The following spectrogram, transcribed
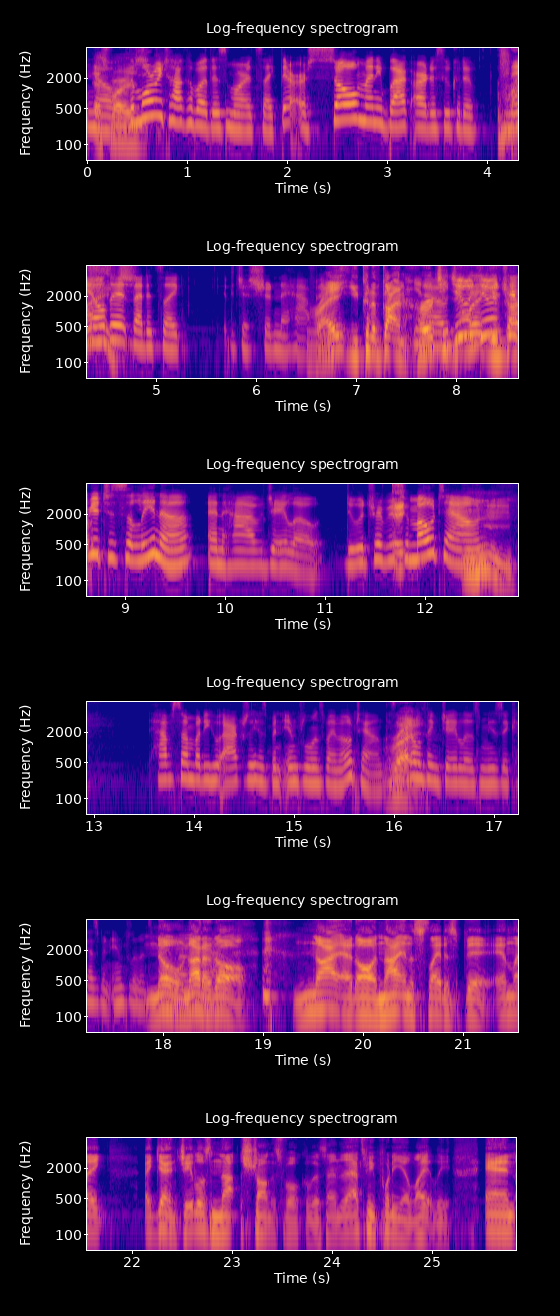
No, as far the more we talk about this, more it's like there are so many black artists who could have nailed Right. it that it's like it just shouldn't have happened. right, you could have gotten You her know, to do, do, it. do a You've tribute to Selena and have J Lo. Do a tribute It- to Motown. Mhm. Have somebody who actually has been influenced by Motown because Right. I don't think J Lo's music has been influenced. No, not at all. not at all. Not in the slightest bit. And like again, J Lo's not the strongest vocalist, and that's me putting it lightly. And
